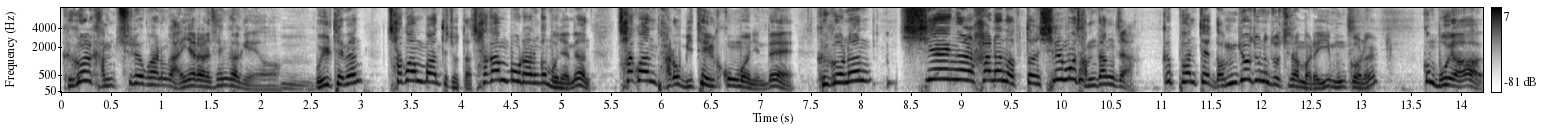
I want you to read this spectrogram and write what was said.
그걸 감추려고 하는 거 아니냐라는 생각이에요. 뭐 일테면 차관보한테 줬다. 차관보라는 건 뭐냐면 차관 바로 밑에 일급 공무원인데 그거는 시행을 하는 어떤 실무 담당자 끝한테 넘겨주는 조치란 말이에요. 이 문건을. 그럼 뭐야?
